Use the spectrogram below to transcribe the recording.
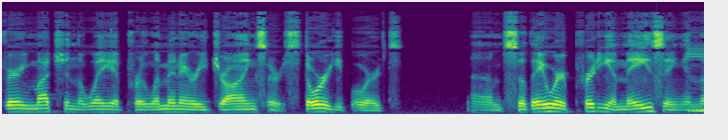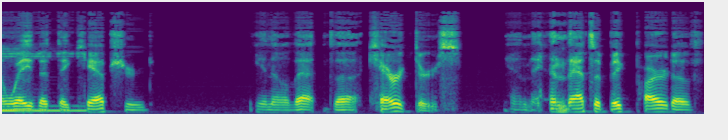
very much in the way of preliminary drawings or storyboards. Um, so they were pretty amazing in the way that they mm. captured, you know, that the characters, and and that's a big part of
